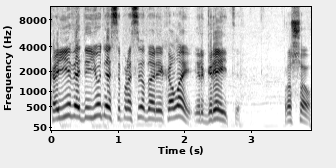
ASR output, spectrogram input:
Kai įvedi judesi, prasideda reikalai ir greitį. Prašau.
